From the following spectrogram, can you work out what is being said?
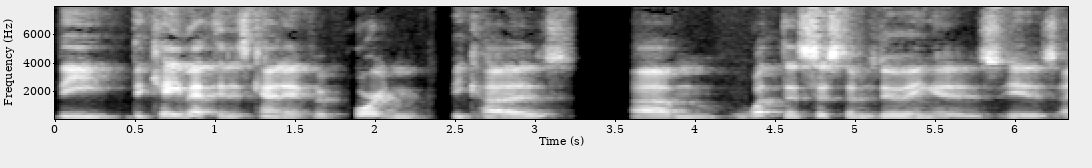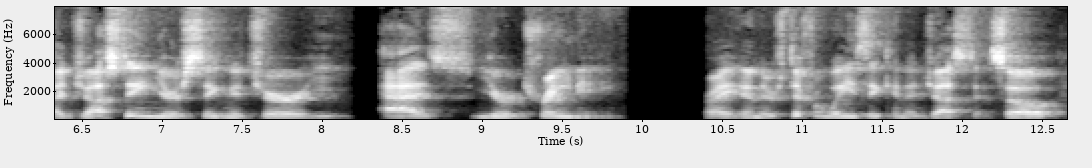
the decay method is kind of important because um, what the system's doing is is adjusting your signature as you're training, right? And there's different ways it can adjust it. So,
